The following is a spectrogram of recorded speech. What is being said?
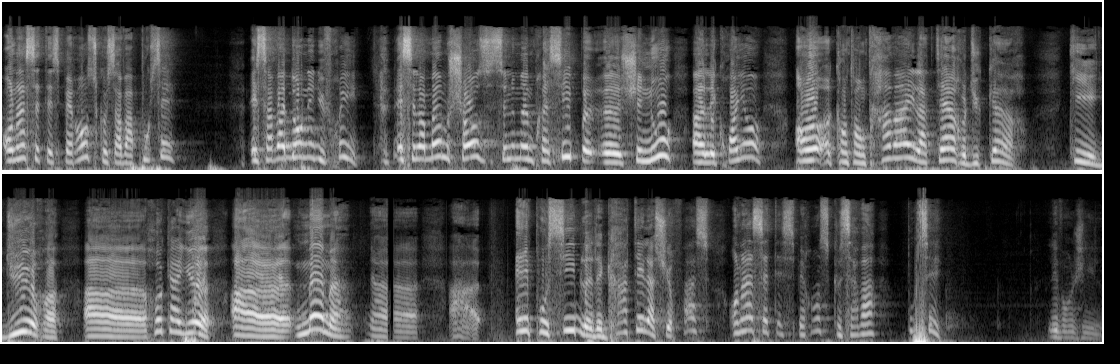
on a cette espérance que ça va pousser. Et ça va donner du fruit. Et c'est la même chose, c'est le même principe euh, chez nous, euh, les croyants. quand on travaille la terre du cœur, qui est dure, euh, rocailleux, même impossible de gratter la surface, on a cette espérance que ça va pousser l'évangile.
